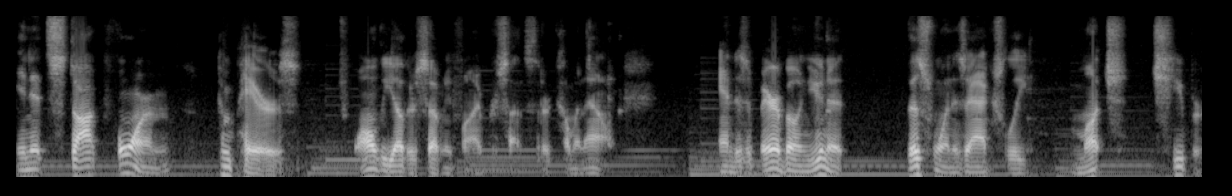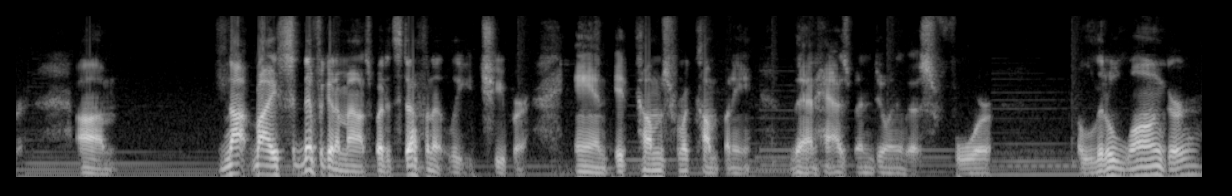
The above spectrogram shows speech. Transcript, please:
in its stock form compares to all the other 75% that are coming out. And as a bare bone unit, this one is actually much cheaper. Um, not by significant amounts, but it's definitely cheaper. And it comes from a company that has been doing this for a little longer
